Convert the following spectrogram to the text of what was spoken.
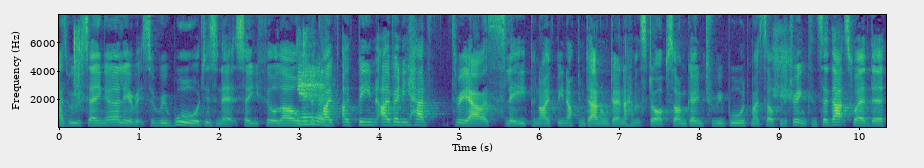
as we were saying earlier it's a reward isn't it so you feel oh Yeah. look I've, I've been i've only had three hours sleep and i've been up and down all day and i haven't stopped so i'm going to reward myself with a drink and so that's where the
